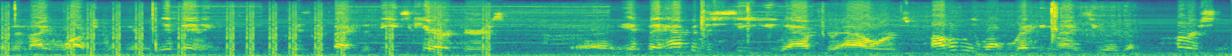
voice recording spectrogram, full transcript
as a night watchman here, if any, is the fact that these characters, uh, if they happen to see you after hours, probably won't recognize you as a person.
